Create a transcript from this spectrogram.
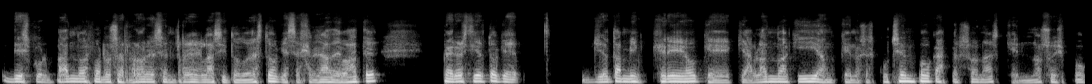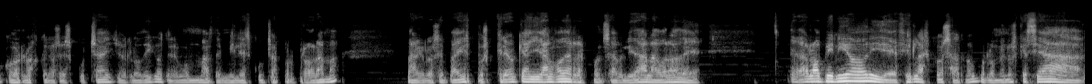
Disculpándonos por los errores en reglas y todo esto, que se genera debate, pero es cierto que yo también creo que, hablando aquí, aunque nos escuchen pocas personas, que no sois pocos los que nos escucháis, yo os lo digo, tenemos más de mil escuchas por programa, para que lo sepáis, pues creo que hay algo de responsabilidad a la hora de, dar la opinión y de decir las cosas, ¿no? Por lo menos que sea,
